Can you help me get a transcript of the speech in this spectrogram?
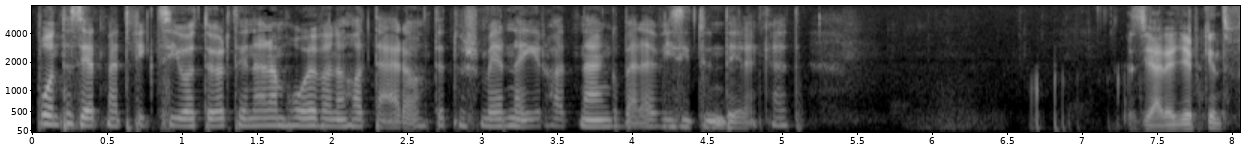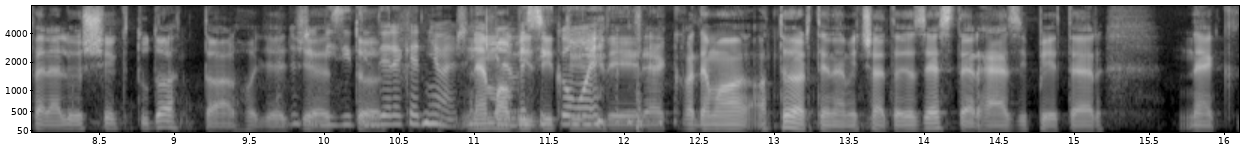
pont azért, mert fikció a történelem, hol van a határa? Tehát most miért ne írhatnánk bele vízitündéreket? Ez jár egyébként felelősség tudattal, hogy egy... a vizitündéreket nyilván Nem a vizitündérek, hanem a, a történelmi család, hogy az Eszterházi Péter nek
